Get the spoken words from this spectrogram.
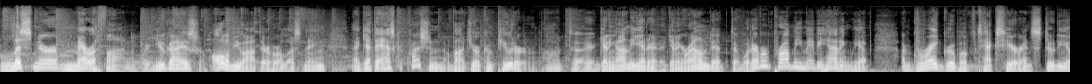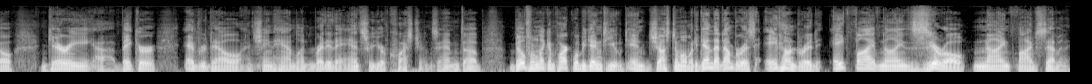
listener marathon where you guys, all of you out there who are listening, uh, get to ask a question about your computer, about uh, getting on the internet or getting around it, uh, whatever problem you may be having. We have a great group of techs here in studio Gary uh, Baker, Ed Rudell, and Shane Hamlin ready to answer your questions. And uh, Bill from Lincoln Park will be getting to you in just a moment. Again, that number is 800 859 0957.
